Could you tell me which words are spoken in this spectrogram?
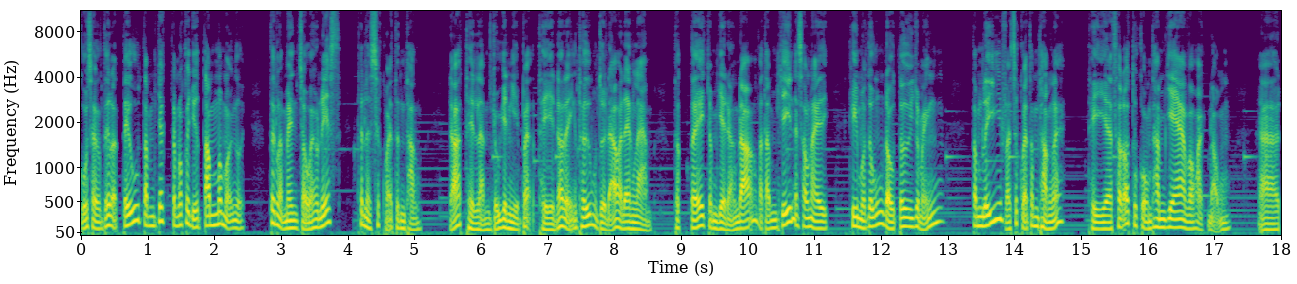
của Sài Gòn Tiếu là tiếu tâm chất trong đó có chữ tâm á mọi người tức là mental wellness tức là sức khỏe tinh thần. Đó thì làm chủ doanh nghiệp á thì đó là những thứ mà tôi đã và đang làm thực tế trong giai đoạn đó. Và thậm chí là sau này khi mà tôi muốn đầu tư cho mảng tâm lý và sức khỏe tâm thần á thì à, sau đó tôi còn tham gia vào hoạt động à,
